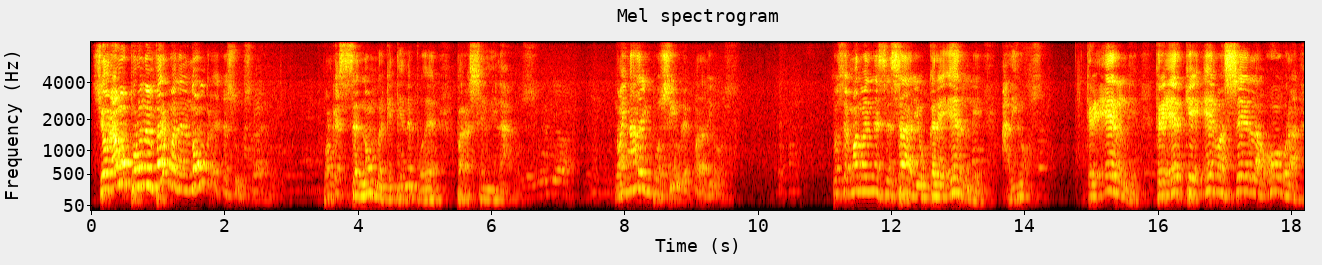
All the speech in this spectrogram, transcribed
Si oramos por un enfermo en el nombre de Jesús, porque ese es el nombre que tiene poder para hacer milagros. No hay nada imposible para Dios. Entonces, hermano, es necesario creerle a Dios. Creerle, creer que Él va a hacer la obra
